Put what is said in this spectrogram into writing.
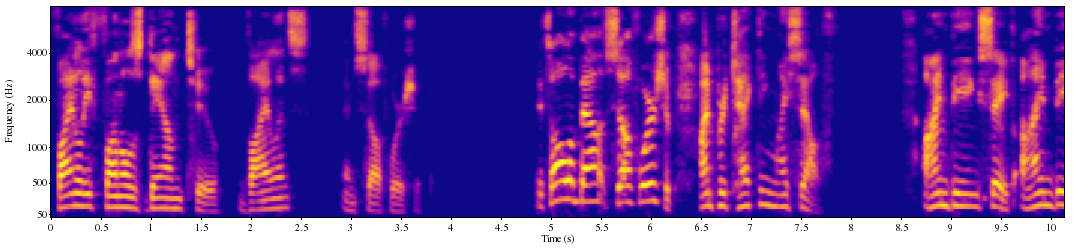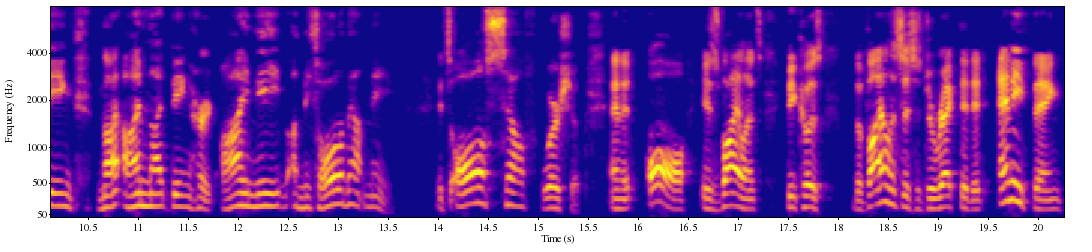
finally funnels down to violence and self-worship. It's all about self-worship. I'm protecting myself. I'm being safe. I'm being not, I'm not being hurt. I, me, it's all about me. It's all self-worship. And it all is violence because the violence is directed at anything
